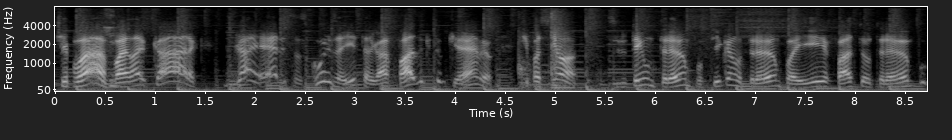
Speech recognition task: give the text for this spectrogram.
Tipo, ah, vai lá e, cara, já era essas coisas aí, tá ligado? Faz o que tu quer, meu. Tipo assim, ó, se tu tem um trampo, fica no trampo aí, faz teu trampo,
